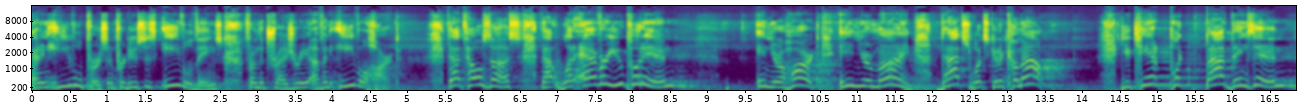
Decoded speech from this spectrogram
and an evil person produces evil things from the treasury of an evil heart. That tells us that whatever you put in in your heart, in your mind. That's what's going to come out. You can't put bad things in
